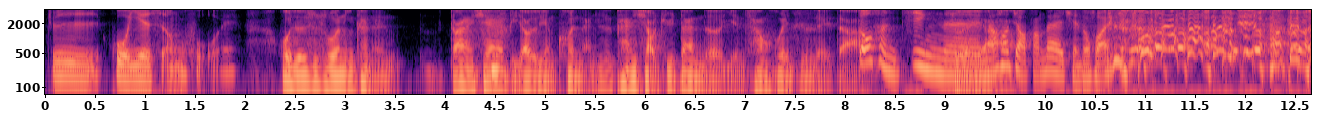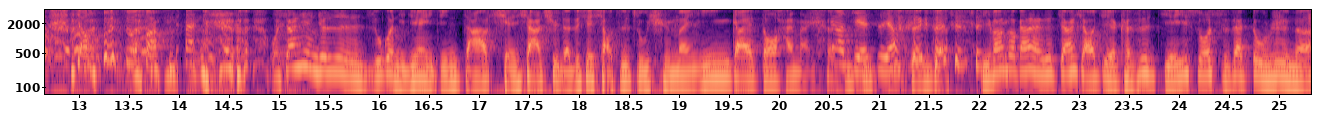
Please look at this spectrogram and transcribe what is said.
就是过夜生活，哎，或者是说你可能。当然，现在比较有点困难，就是看小巨蛋的演唱会之类的、啊，都很近呢、啊。然后缴房贷的钱都花在这，缴不出房贷。我相信，就是如果你今天已经砸钱下去的这些小资族群们，应该都还蛮克制要节制，要真的。比方说，刚才是江小姐，可是节衣缩食在度日呢。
